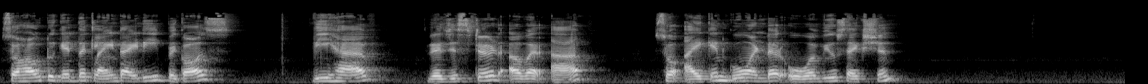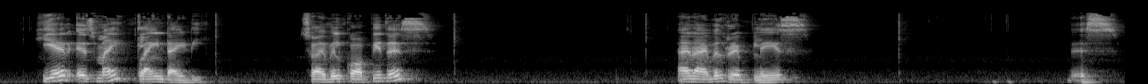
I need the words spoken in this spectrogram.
So how to get the client ID? Because we have registered our app. So I can go under overview section. Here is my client ID. So I will copy this and I will replace this.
